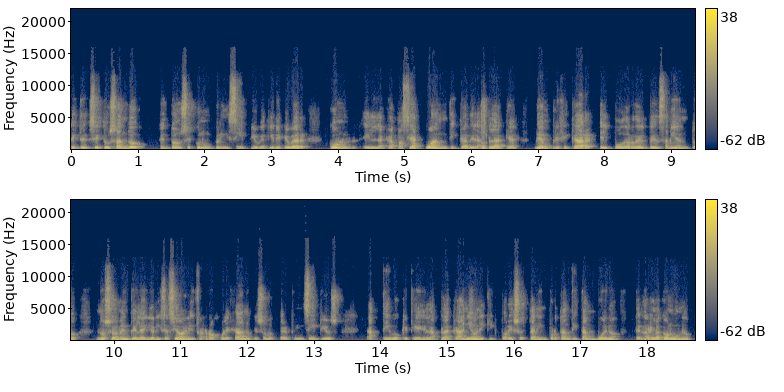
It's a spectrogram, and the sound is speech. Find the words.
este, se está usando entonces con un principio que tiene que ver con eh, la capacidad cuántica de la placa de amplificar el poder del pensamiento, no solamente la ionización, el infrarrojo lejano, que son los tres principios activos que tiene la placa aniónica y por eso es tan importante y tan bueno tenerla con uno,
